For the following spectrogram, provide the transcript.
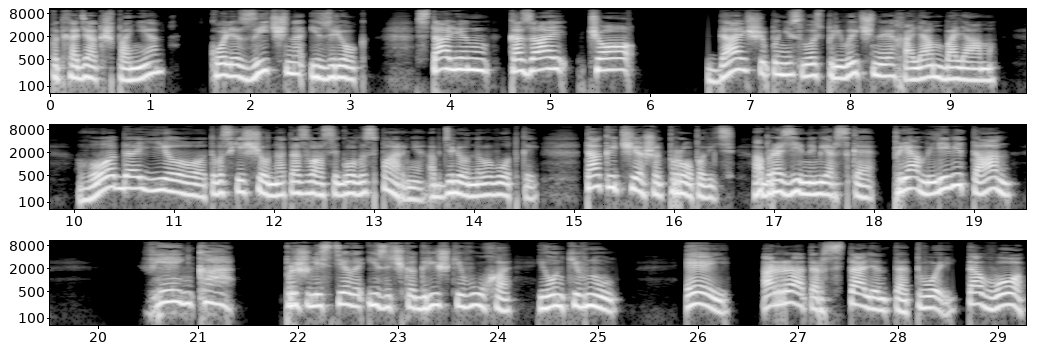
Подходя к шпане, Коля зычно изрек «Сталин, Казаль, чё?» Дальше понеслось привычное халям-балям. «Вот дает!» — восхищенно отозвался голос парня, обделенного водкой. «Так и чешет проповедь, образина мерзкая, прям левитан!» «Венька!» — прошелестела Изочка Гришке в ухо, и он кивнул. «Эй, оратор Сталин-то твой, того!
